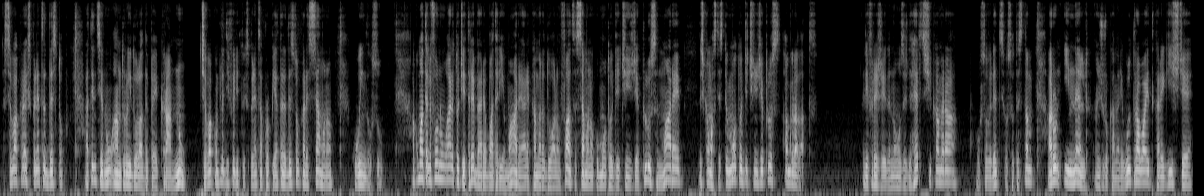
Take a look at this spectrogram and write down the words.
se va crea o experiență desktop. Atenție, nu Android-ul ăla de pe ecran, nu. Ceva complet diferit, o experiență apropiată de desktop care seamănă cu Windows-ul. Acum telefonul are tot ce trebuie, are baterie mare, are cameră duală în față, seamănă cu Moto G5G Plus în mare, deci cam asta este un Moto G5G Plus upgradat. Refresh de 90 de Hz și camera o să o vedeți, o să o testăm, are un inel în jurul camerei ultra-wide care ghiște,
